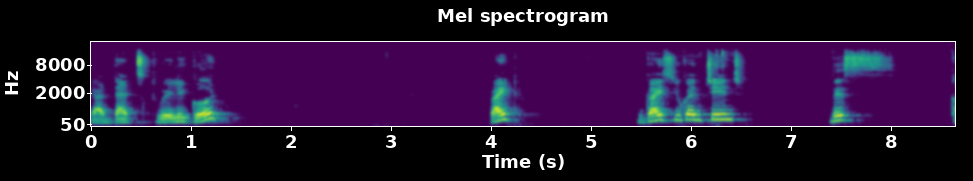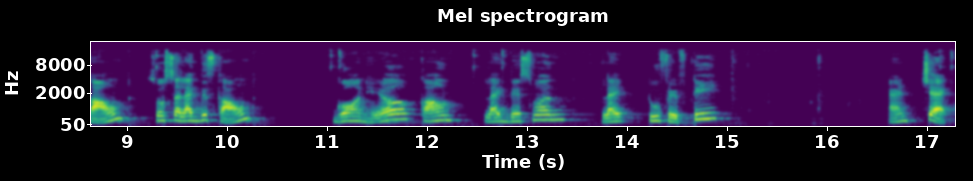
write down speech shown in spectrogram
Yeah that's really good. Right? Guys you can change this count. So select this count. Go on here count like this one like 250 and check.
